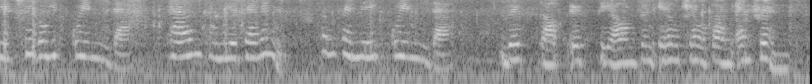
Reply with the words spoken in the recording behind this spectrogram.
유 출동 입구입니다. 다음 정류장은 성산유 입구입니다. This stop is the Onsen Ilchobong entrance.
